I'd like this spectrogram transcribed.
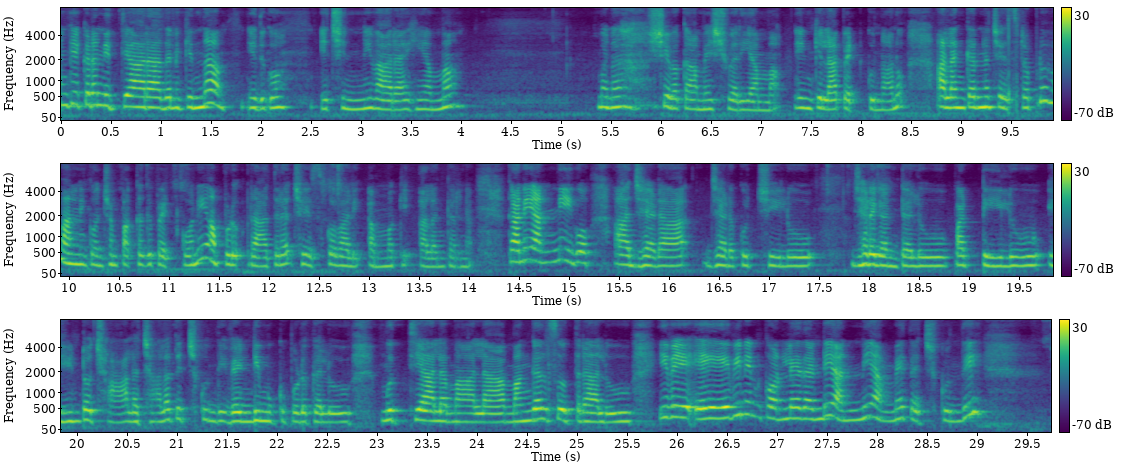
ఇంక ఇక్కడ నిత్య ఆరాధన కింద ఇదిగో ఈ చిన్ని వారాహి అమ్మ. మన శివకామేశ్వరి అమ్మ ఇంకిలా పెట్టుకున్నాను. అలంకరణ చేసేటప్పుడు వాళ్ళని కొంచెం పక్కకి పెట్టుకొని అప్పుడు రాత్రి చేసుకోవాలి అమ్మకి అలంకరణ. కానీ అన్నీ ఇగో ఆ జడ జడ కుర్చీలు జడగంటలు పట్టీలు ఏంటో చాలా చాలా తెచ్చుకుంది. వెండి ముక్కు పుడకలు ముత్యాల మాల మంగళసూత్రాలు ఇవి ఏవి నేను కొనలేదండి. అన్నీ అమ్మే తెచ్చుకుంది.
